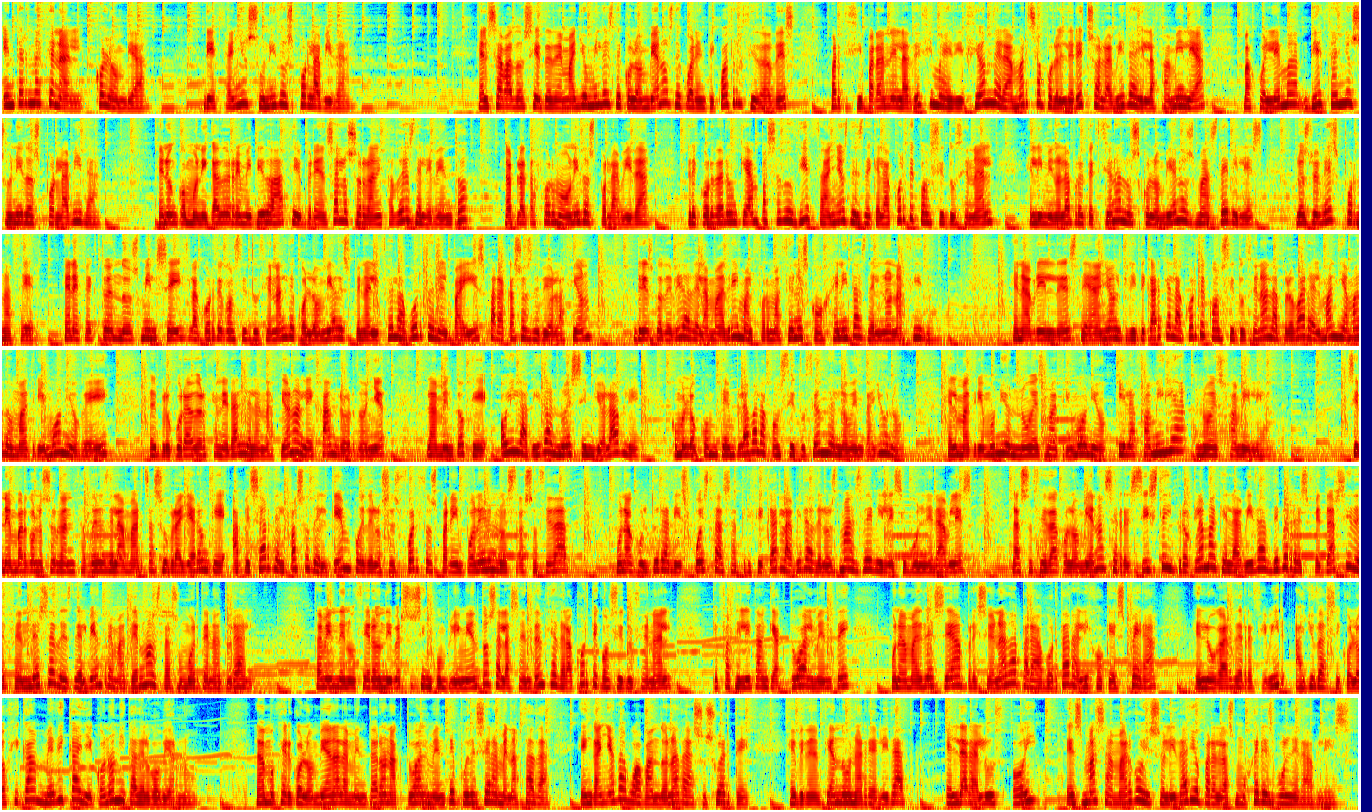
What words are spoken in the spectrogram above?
Internacional, Colombia. 10 años unidos por la vida. El sábado 7 de mayo, miles de colombianos de 44 ciudades participarán en la décima edición de la Marcha por el Derecho a la Vida y la Familia, bajo el lema 10 años unidos por la vida. En un comunicado remitido a ACE y Prensa, los organizadores del evento, la plataforma Unidos por la Vida, recordaron que han pasado 10 años desde que la Corte Constitucional eliminó la protección a los colombianos más débiles, los bebés por nacer. En efecto, en 2006, la Corte Constitucional de Colombia despenalizó el aborto en el país para casos de violación, riesgo de vida de la madre y malformaciones congénitas del no nacido. En abril de este año, al criticar que la Corte Constitucional aprobara el mal llamado matrimonio gay, el Procurador General de la Nación, Alejandro Ordóñez, lamentó que hoy la vida no es inviolable, como lo contemplaba la Constitución del 91. El matrimonio no es matrimonio y la familia no es familia. Sin embargo, los organizadores de la marcha subrayaron que, a pesar del paso del tiempo y de los esfuerzos para imponer en nuestra sociedad una cultura dispuesta a sacrificar la vida de los más débiles y vulnerables, la sociedad colombiana se resiste y proclama que la vida debe respetarse y defenderse desde el vientre materno hasta su muerte natural. También denunciaron diversos incumplimientos a la sentencia de la Corte Constitucional que facilitan que actualmente una madre sea presionada para abortar al hijo que espera en lugar de recibir ayuda psicológica, médica y económica del gobierno. La mujer colombiana lamentaron actualmente puede ser amenazada, engañada o abandonada a su suerte, evidenciando una realidad. El dar a luz hoy es más amargo y solidario para las mujeres vulnerables.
